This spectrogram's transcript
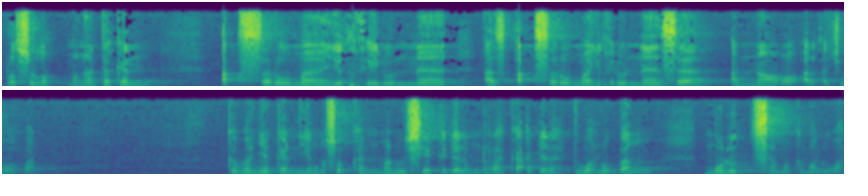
Rasulullah mengatakan aksaru ma yudkhilun as aksaru ma yudkhilun nasa an-nara al-ajwafan. Kebanyakan yang masukkan manusia ke dalam neraka adalah dua lubang mulut sama kemaluan.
